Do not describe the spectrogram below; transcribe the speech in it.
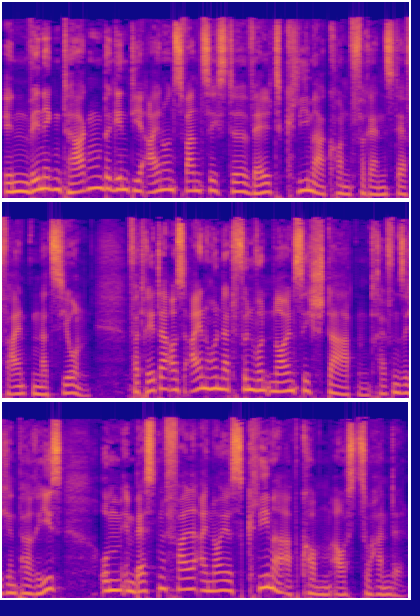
In wenigen Tagen beginnt die 21. Weltklimakonferenz der Vereinten Nationen. Vertreter aus 195 Staaten treffen sich in Paris, um im besten Fall ein neues Klimaabkommen auszuhandeln.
